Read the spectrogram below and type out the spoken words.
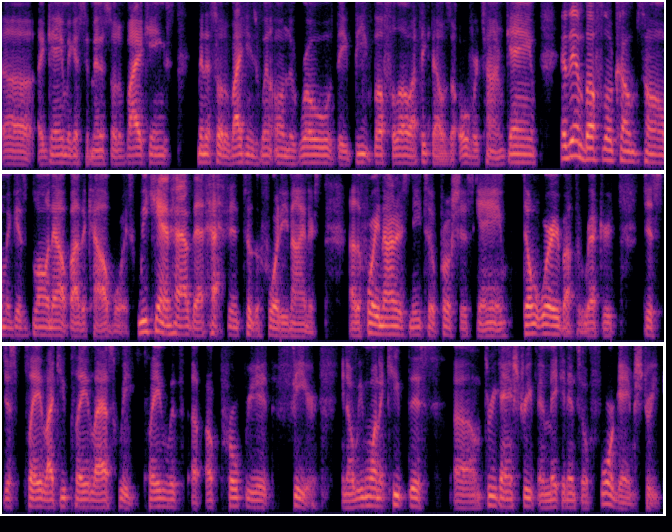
uh, a game against the Minnesota Vikings. Minnesota Vikings went on the road. They beat Buffalo. I think that was an overtime game. And then Buffalo comes home and gets blown out by the Cowboys. We can't have that happen to the 49ers. Uh, the 49ers need to approach this game. Don't worry about the record. Just just play like you played last week. Play with uh, appropriate fear. You know, we want to keep this um, three game streak and make it into a four game streak.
